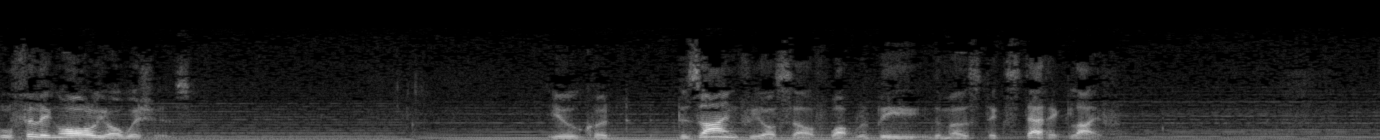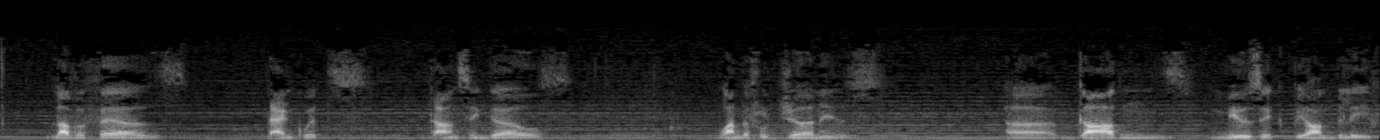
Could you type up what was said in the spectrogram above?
fulfilling all your wishes. You could design for yourself what would be the most ecstatic life. Love affairs, banquets, dancing girls, wonderful journeys, uh, gardens, music beyond belief.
